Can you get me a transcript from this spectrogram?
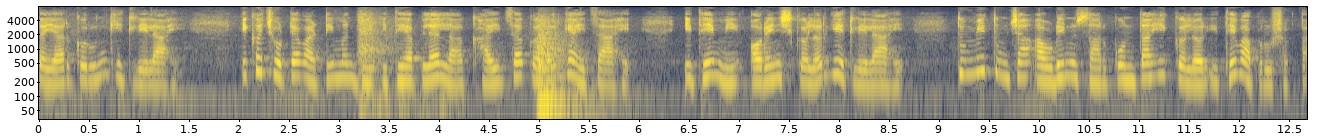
तयार करून घेतलेला आहे. एका छोट्या वाटीमध्ये इथे आपल्याला खाईचा कलर घ्यायचा आहे. इथे मी ऑरेंज कलर घेतलेला आहे. तुम्ही तुमच्या आवडीनुसार कोणताही कलर इथे वापरू शकता.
